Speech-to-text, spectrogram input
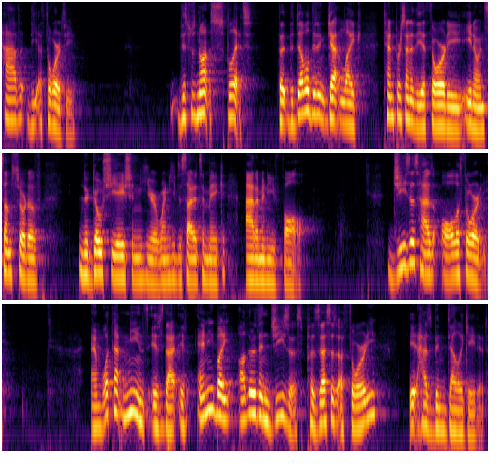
have the authority. This was not split. The the devil didn't get like 10% of the authority, you know, in some sort of negotiation here when he decided to make Adam and Eve fall. Jesus has all authority. And what that means is that if anybody other than Jesus possesses authority, it has been delegated.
